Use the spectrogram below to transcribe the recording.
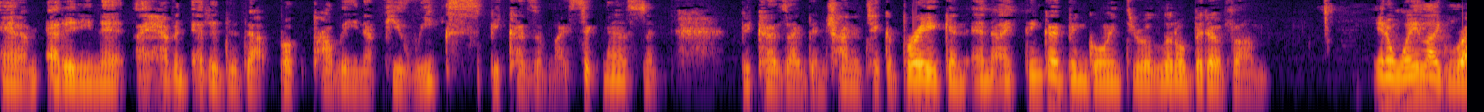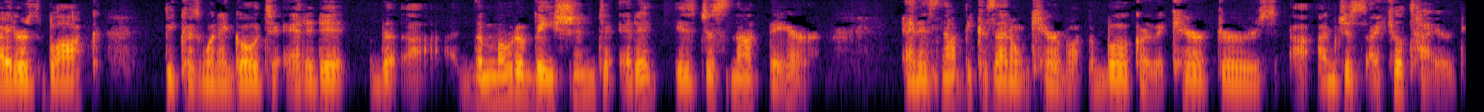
and I'm editing it. I haven't edited that book probably in a few weeks because of my sickness and because I've been trying to take a break. And, and I think I've been going through a little bit of, um, in a way, like writer's block because when I go to edit it, the, uh, the motivation to edit is just not there. And it's not because I don't care about the book or the characters. I- I'm just, I feel tired,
